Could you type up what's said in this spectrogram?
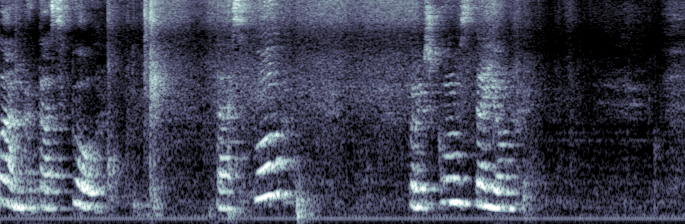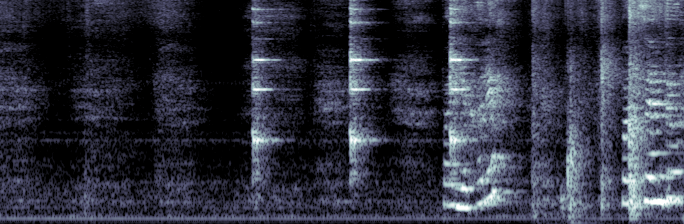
Планка, таз в пол. Таз в пол. Встаем. Поехали. По центру.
